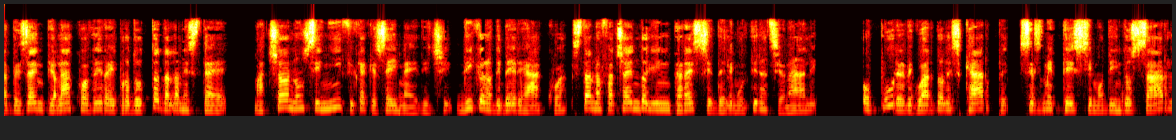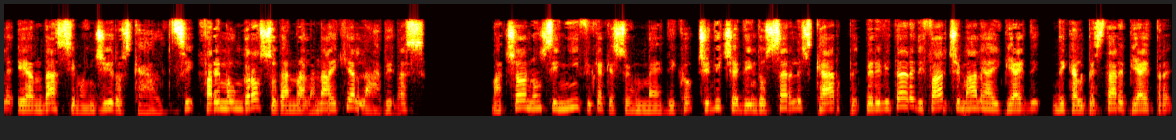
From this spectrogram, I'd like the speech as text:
ad esempio l'acqua vera è prodotta dalla Nestlé, ma ciò non significa che se i medici dicono di bere acqua stanno facendo gli interessi delle multinazionali. Oppure riguardo le scarpe, se smettessimo di indossarle e andassimo in giro scalzi faremmo un grosso danno alla Nike e all'Adidas, ma ciò non significa che se un medico ci dice di indossare le scarpe per evitare di farci male ai piedi, di calpestare pietre,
